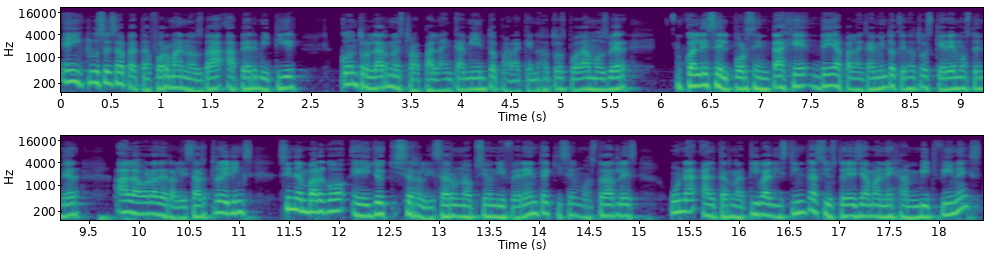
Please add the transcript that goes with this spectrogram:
e incluso esa plataforma nos va a permitir controlar nuestro apalancamiento para que nosotros podamos ver cuál es el porcentaje de apalancamiento que nosotros queremos tener a la hora de realizar tradings. Sin embargo, eh, yo quise realizar una opción diferente, quise mostrarles una alternativa distinta si ustedes ya manejan Bitfinex.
